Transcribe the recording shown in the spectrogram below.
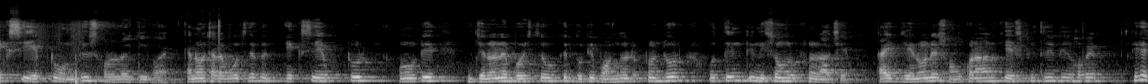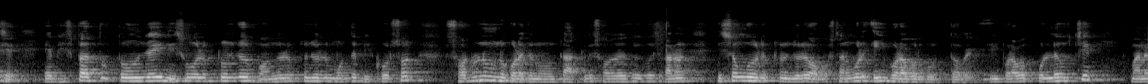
এক্সি এফ টু অনুটি সরলরৈখিক হয়। কেন তারা বলছে? দেখো এক্সি এফ টুর অনুটি জেননের বহিস্থপক্ষে দুটি বন্ধন ইলেকট্রন জোড় ও তিনটি নিঃসঙ্গ ইলেকট্রন আছে। তাই জেননের সংকরায়ন কি এসপি থ্রি হবে। ঠিক আছে? এই ভিসপার তত্ত্ব অনুযায়ী নিঃসঙ্গ ইলেকট্রন জোড় বন্ধন ইলেকট্রন জোড়ের মধ্যে বিকর্ষণ সর্বনিম্ন করার জন্য আকৃতি সরলরৈখিক হচ্ছে কারণ নিঃসঙ্গ ইলেকট্রন জোড়ের অবস্থানগুলো এই বরাবর করতে হবে। এই বরাবর করলে হচ্ছে মানে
